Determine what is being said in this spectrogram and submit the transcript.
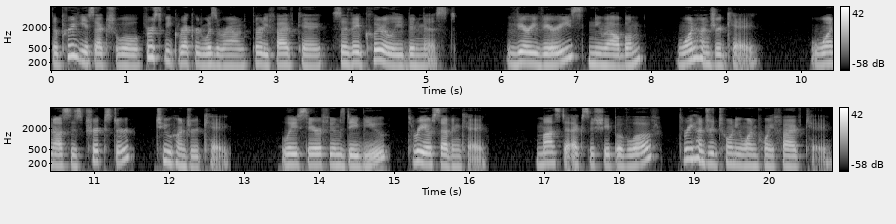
Their previous actual first week record was around 35k, so they've clearly been missed. VERIVERY's new album, 100k. ONEUS's Trickster, 200k. LE SSERAFIM's debut, 307k. Monsta X's Shape of Love, 321.5k.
